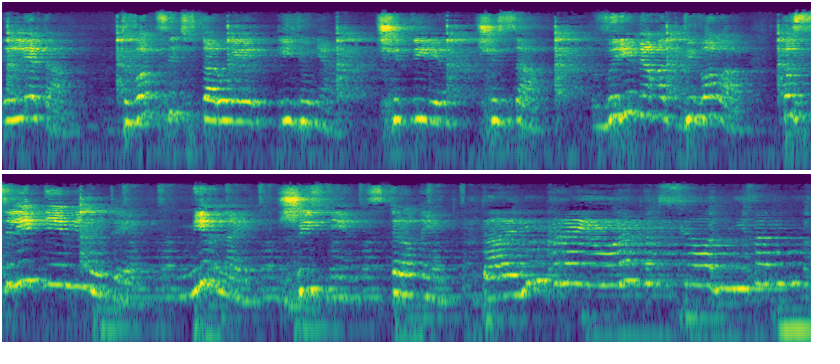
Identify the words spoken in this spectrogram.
Лето. 22 июня. 4 часа. Время отбивало последние минуты мирной жизни страны. В дальнем краю это все не забудь,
